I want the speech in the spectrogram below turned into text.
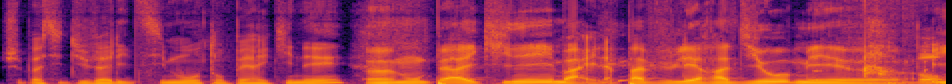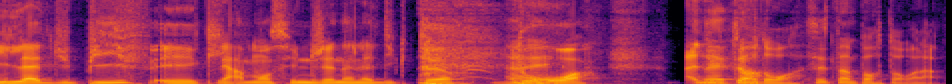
Je sais pas si tu valides Simon, ton père est kiné. Euh, mon père est kiné, bah, il a pas vu les radios, mais euh, Ah, bon. il a du pif et clairement c'est une gêne à l'adducteur droit. Adducteur droit, c'est important, voilà.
